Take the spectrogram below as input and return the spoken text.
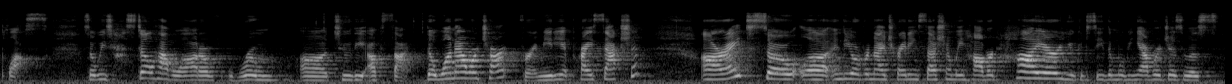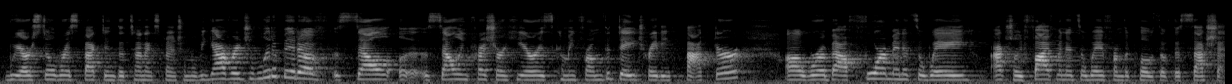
plus. So we still have a lot of room uh, to the upside. The one hour chart for immediate price action. All right, so uh, in the overnight trading session, we hovered higher. You can see the moving averages was we are still respecting the 10 exponential moving average. A little bit of sell uh, selling pressure here is coming from the day trading factor. Uh, we're about four minutes away, actually five minutes away from the close of the session.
